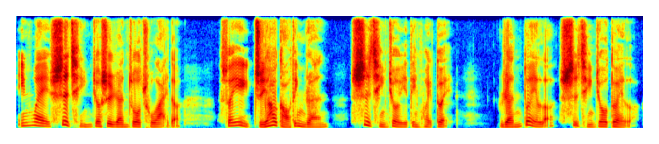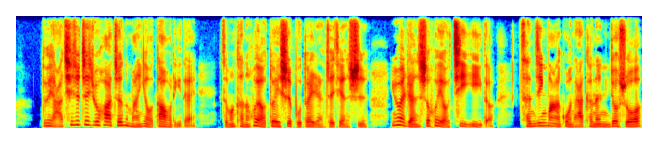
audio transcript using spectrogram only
因为事情就是人做出来的，所以只要搞定人，事情就一定会对。人对了，事情就对了。对啊，其实这句话真的蛮有道理的。怎么可能会有对事不对人这件事？因为人是会有记忆的。曾经骂过他，可能你就说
